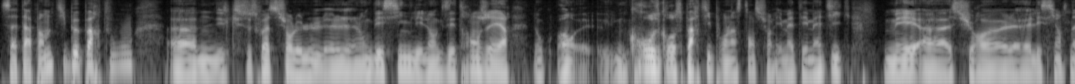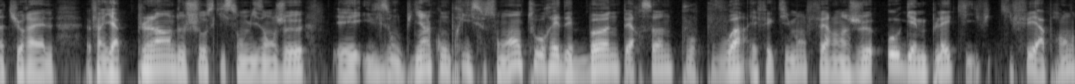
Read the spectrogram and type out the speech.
Ça tape un petit peu partout, euh, que ce soit sur la langue des signes, les langues étrangères. Donc, une grosse grosse partie pour l'instant sur les mathématiques, mais sur les sciences naturelles. Enfin, il y a plein de choses qui sont mises en jeu et ils ont bien compris. Ils se sont entourés des bonnes personnes pour pouvoir effectivement faire un jeu au gameplay qui, fait apprendre.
